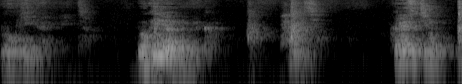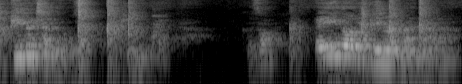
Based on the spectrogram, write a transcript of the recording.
되겠죠. 요 길이가 뭡니까? 8이죠. 그래서 지금 B를 찾는 거죠. B는 8이다. 그래서 A 더하기 B는 얼마냐?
